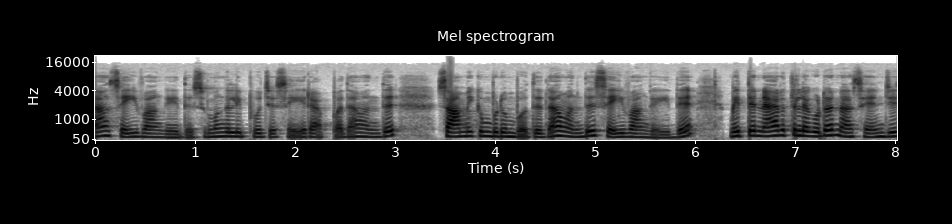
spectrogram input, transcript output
தான் செய்வாங்க. இது சுமங்கலி பூஜை செய்கிற அப்போ தான் வந்து சாமி கும்பிடும்போது தான் வந்து செய்வாங்க இது. மித்த நேரத்தில் கூட நான் செஞ்சு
